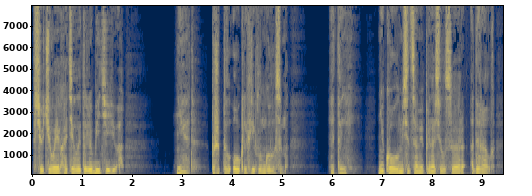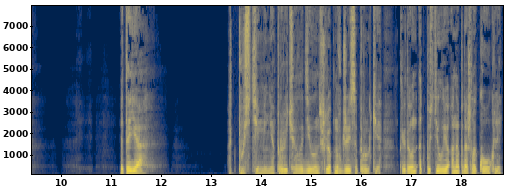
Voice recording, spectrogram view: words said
Все, чего я хотел, это любить ее. «Нет», — прошептал Оукли хриплым голосом, — «это Никол месяцами приносил Сойер Адерал. Это я». «Отпусти меня», — прорычала Дилан, шлепнув Джейса по руке. «Отпусти когда он отпустил ее, она подошла к Оукли.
